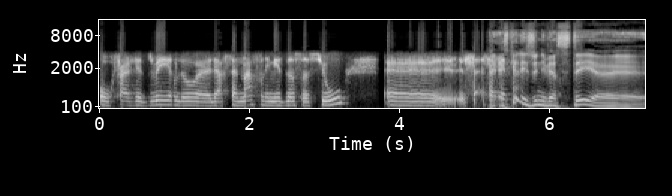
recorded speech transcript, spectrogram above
pour faire réduire là, le harcèlement sur les médias sociaux. Euh, Est-ce que les universités, euh,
